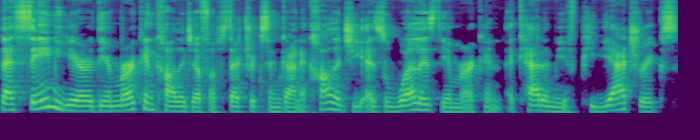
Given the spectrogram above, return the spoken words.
That same year, the American College of Obstetrics and Gynecology, as well as the American Academy of Pediatrics,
